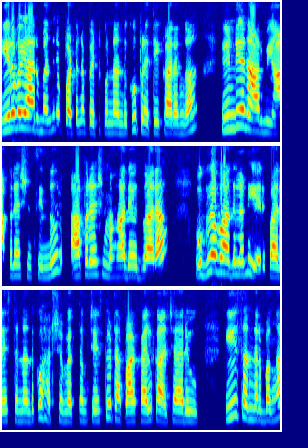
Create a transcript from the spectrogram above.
ఇరవై ఆరు మందిని పొట్టన పెట్టుకున్నందుకు ప్రతీకారంగా Indian army operation Sindoor operation Mahadev ద్వారా ఉగ్రవాదులను ఏరిపారేస్తున్నందుకు హర్షం వ్యక్తం చేస్తూ టపాకాయలు కాల్చారు. ఈ సందర్భంగా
